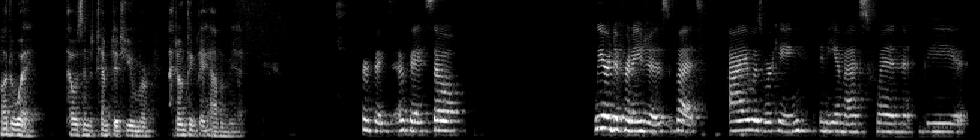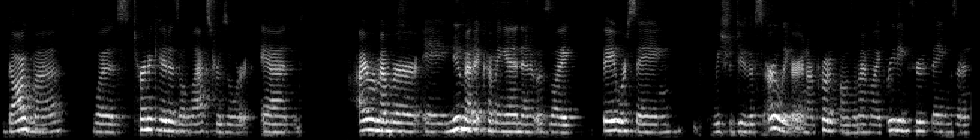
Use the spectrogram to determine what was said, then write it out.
By the way, that was an attempt at humor. I don't think they have them yet. Perfect. Okay, so we are different ages, but I was working in EMS when the dogma was tourniquet as a last resort. And I remember a new medic coming in and it was like they were saying we should do this earlier in our protocols. And I'm like reading through things and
